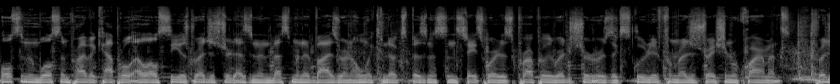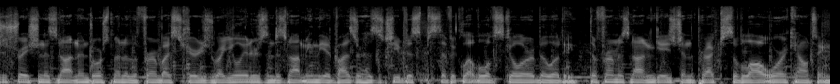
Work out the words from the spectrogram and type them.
Olson and Wilson Private Capital LLC is registered as an investment advisor and only conducts business in states where it is properly registered or is excluded from registration requirements. Registration is not an endorsement of the firm by securities regulators and does not mean the advisor has achieved a specific level of skill or ability. The firm is not engaged in the practice of law or accounting.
